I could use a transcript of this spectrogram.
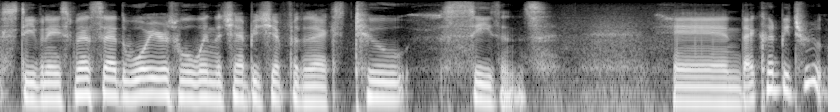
Stephen A. Smith said the Warriors will win the championship for the next two seasons. And that could be true.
